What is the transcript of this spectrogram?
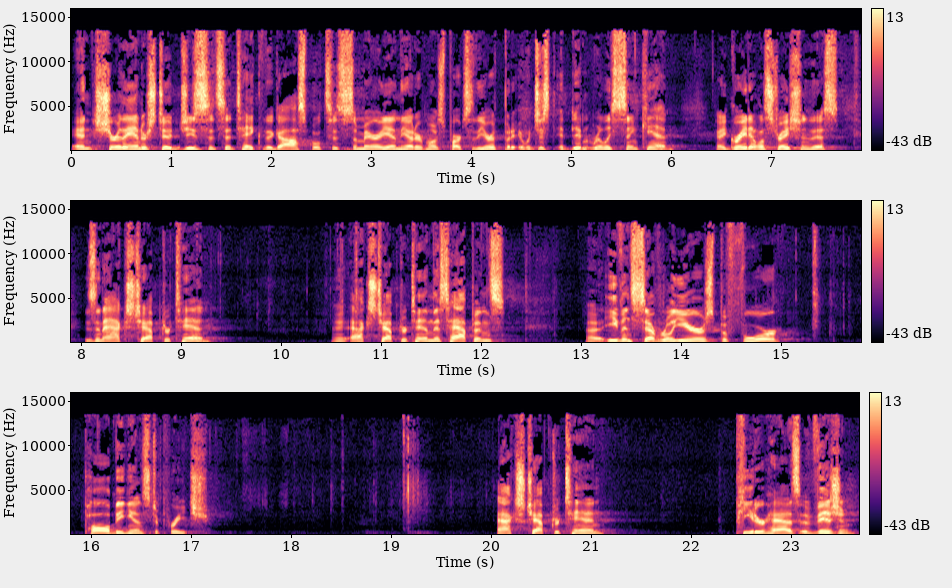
And sure, they understood Jesus had said, take the gospel to Samaria and the uttermost parts of the earth, but it, just, it didn't really sink in. A great illustration of this is in Acts chapter 10. In Acts chapter 10, this happens uh, even several years before Paul begins to preach. Acts chapter 10, Peter has a vision.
